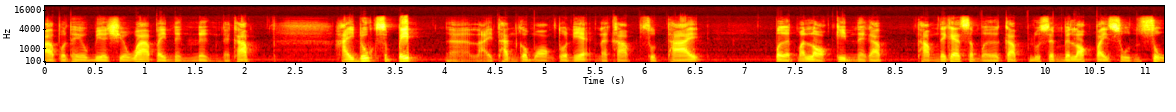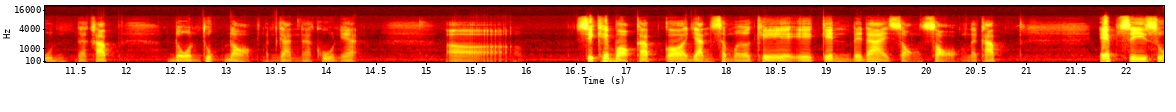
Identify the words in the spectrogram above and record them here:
อาร์โปเทลเบียเชียว่าไป 1-1 นะครับไฮดุกสปิดหลายท่านก็มองตัวนี้นะครับ สุดท้ายเปิดมาหลอกกินนะครับ ทำได้แค่เสมอกับลูเซมเบล็อกไป 0-0 นะครับ โดนทุกดอกเหมือนกันนะคู่นี้ซิเคบอกครับ ก็ยันเสมอ KAA เก้นไปได้ 2-2 นะครับ FC ซู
